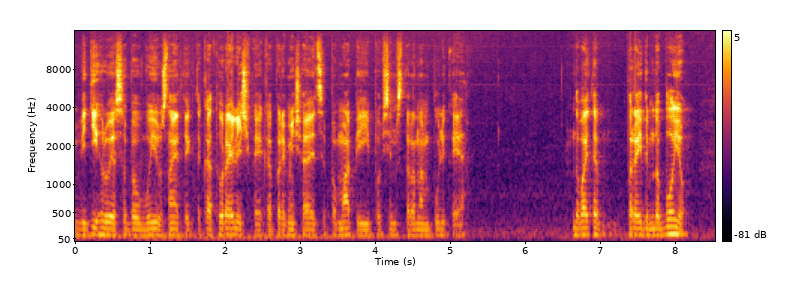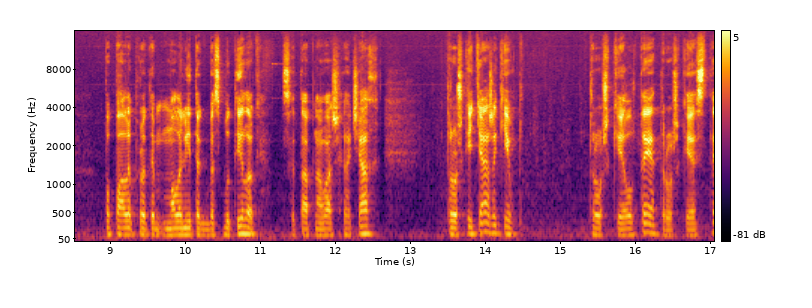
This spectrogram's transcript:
Відігрує себе в бою, знаєте, як така турелічка, яка переміщається по мапі і по всім сторонам пулькає. Давайте перейдемо до бою. Попали проти малоліток без бутилок. Сетап на ваших очах. Трошки тяжиків, трошки ЛТ, трошки СТ,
